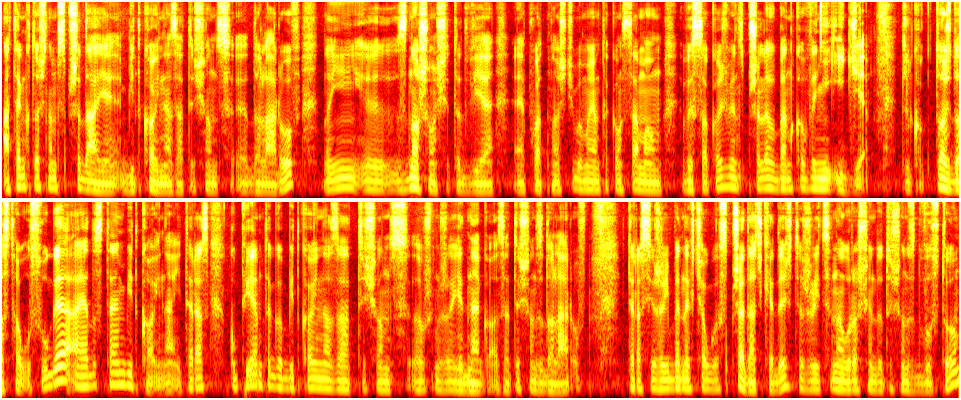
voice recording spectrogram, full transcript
A ten ktoś nam sprzedaje bitcoina za tysiąc dolarów, no i e, znoszą się te dwie e, płatności, bo mają taką samą wysokość, więc przelew bankowy nie idzie. Tylko ktoś dostał usługę, a ja dostałem bitcoina i teraz kupiłem tego bitcoina za tysiąc, załóżmy, że jednego za tysiąc dolarów. I teraz, jeżeli będę chciał go sprzedać kiedyś, to jeżeli cena urośnie do 1200,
